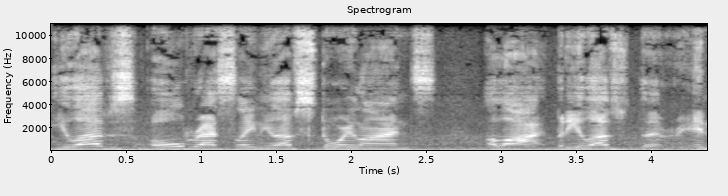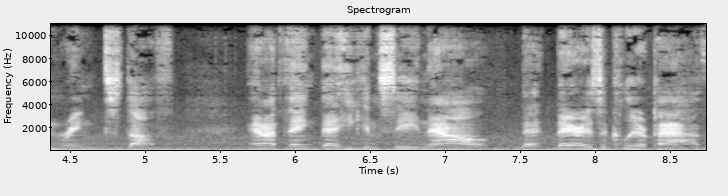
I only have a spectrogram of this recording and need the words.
He loves old wrestling. He loves storylines a lot, but he loves the in-ring stuff. And I think that he can see now that there is a clear path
